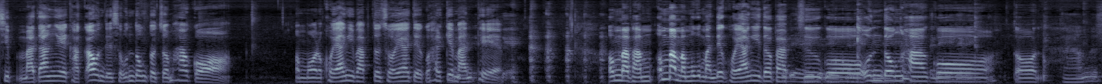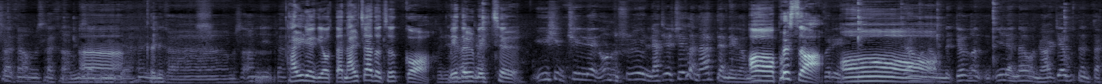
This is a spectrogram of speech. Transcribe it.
집 마당에 가까운 데서 운동도 좀 하고, 어, 뭐, 고양이 밥도 줘야 되고 할 게 많대. 그래. 엄마 밥, 엄마만 먹으면 안 되고, 고양이도 밥 그래, 주고, 그래, 그래, 운동하고, 또, 감사 감사 감사합니다. 아, 그래. 감사합니다. 달력이 없다, 날짜도 적고, 그래, 몇월 날짜. 며칠. 27년 오늘 수요일 날짜 제가 났다 내가. 어, 벌써? 그래. 어. 저거 1년 나오면 날짜부터 딱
